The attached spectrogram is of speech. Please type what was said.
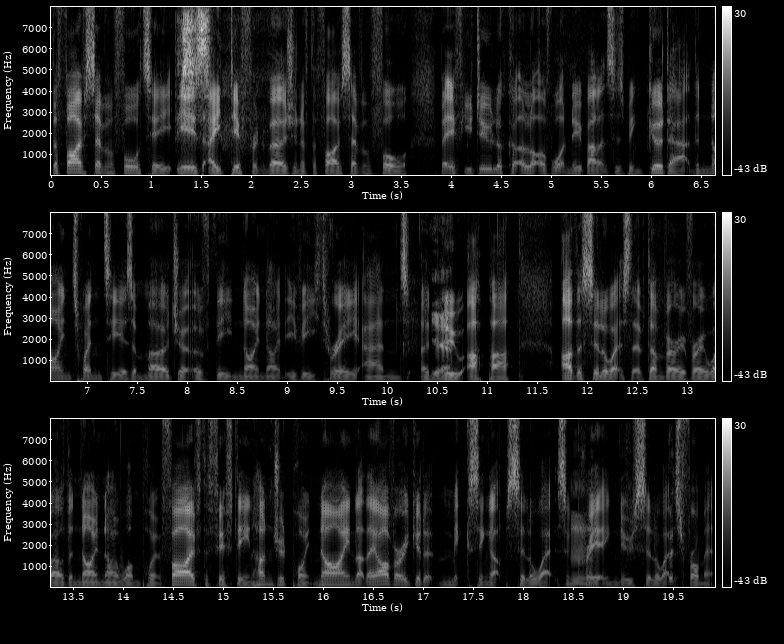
The 5740 This is is- a different version of the 574. But if you do look at a lot of what New Balance has been good at, the 920 is a merger of the 990 V3 and a Yeah. new upper. Other silhouettes that have done very, very well the 991.5, the 1500.9. Like they are very good at mixing up silhouettes and Mm. creating new silhouettes from it.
